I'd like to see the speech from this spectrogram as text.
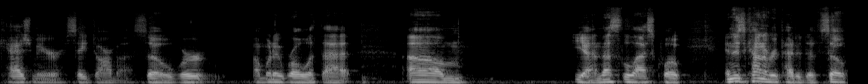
Kashmir say Dharma. So we're, I'm to roll with that. Um, yeah, and that's the last quote. And it's kind of repetitive. So,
